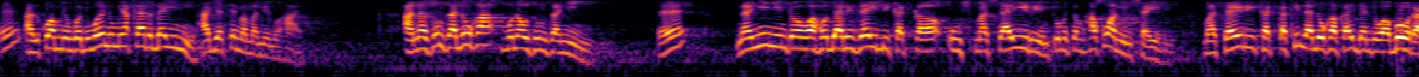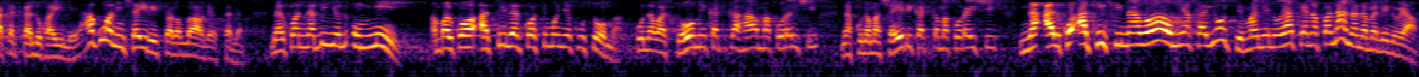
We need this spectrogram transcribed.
Eh alikuwa miongoni mwenu miaka 40 hajasema maneno haya anazungumza lugha mnaozungumza nyinyi. Eh na nyinyi ndio wahodari zaidi katika mashairi Mtume sema hakuwa ni mshairi mashairi katika kila lugha kaida ndio wabora katika lugha ile. Hakuwa ni mshairi sallallahu alaihi wasallam. Na alikuwa nabii ummi ambaye alikuwa asili alikuwa si mwenye kusoma. Kuna wasomi katika hawa makuraishi na kuna mashairi katika makuraishi. Na alikuwa akiishi na wao miaka yote maneno yake yanafanana na maneno yao.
